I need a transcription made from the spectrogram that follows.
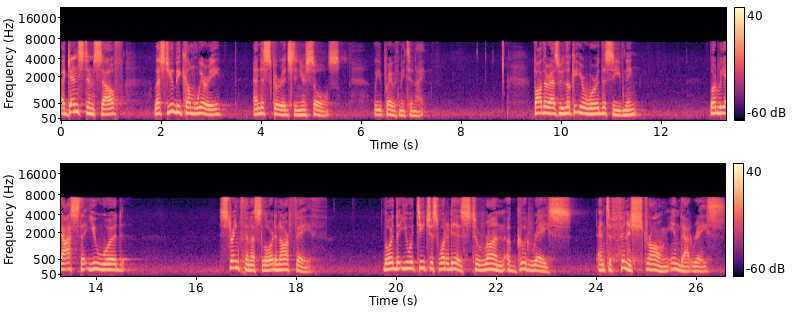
against himself, lest you become weary and discouraged in your souls. Will you pray with me tonight? Father, as we look at your word this evening, Lord, we ask that you would strengthen us, Lord, in our faith. Lord, that you would teach us what it is to run a good race and to finish strong in that race.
